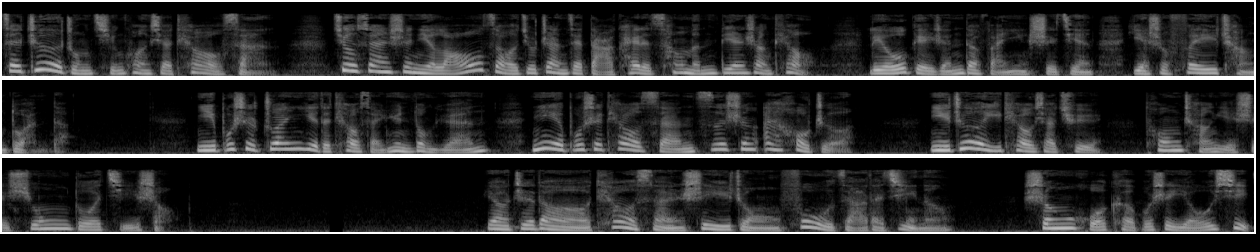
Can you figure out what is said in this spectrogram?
在这种情况下跳伞，就算是你老早就站在打开的舱门边上跳，留给人的反应时间也是非常短的。你不是专业的跳伞运动员，你也不是跳伞资深爱好者，你这一跳下去，通常也是凶多吉少。要知道，跳伞是一种复杂的技能，生活可不是游戏，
